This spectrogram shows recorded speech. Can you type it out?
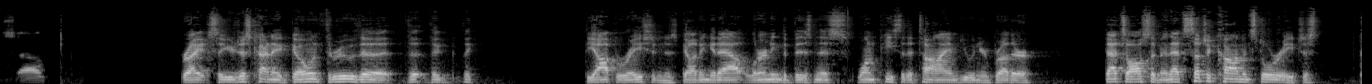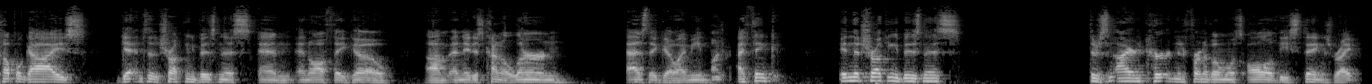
So, right. So you're just kind of going through the, the, the, the the operation is gutting it out, learning the business one piece at a time, you and your brother. That's awesome. And that's such a common story. Just a couple guys get into the trucking business and, and off they go. Um, and they just kind of learn as they go. I mean, I think in the trucking business, there's an iron curtain in front of almost all of these things, right?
